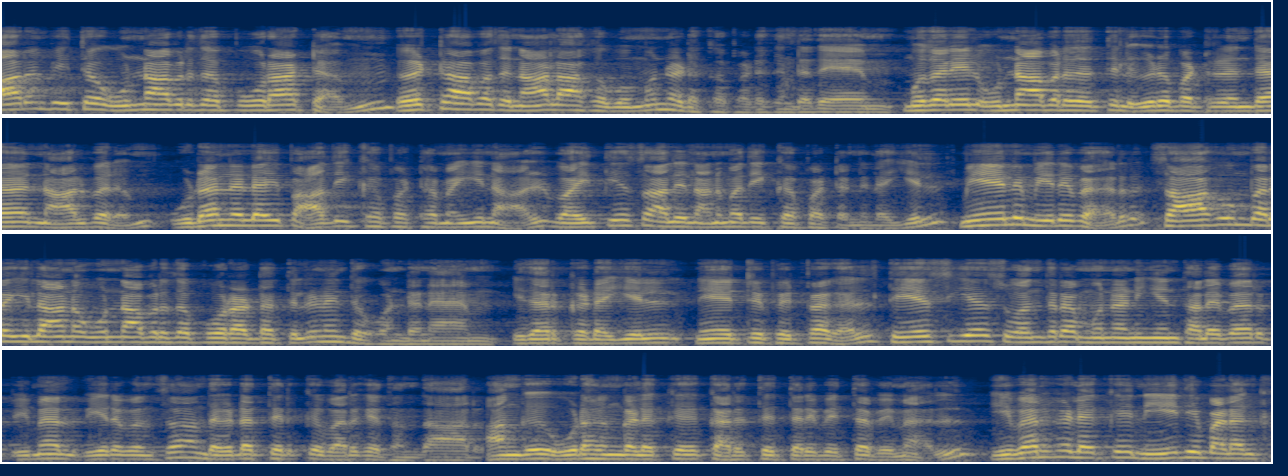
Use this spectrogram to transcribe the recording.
ஆரம்பித்த உண்ணாவிரத போராட்டம் எட்டாவது நாளாகவும் முன்னெடுக்கப்படுகின்றது. முதலில் உண்ணாவிரதத்தில் ஈடுபட்டிருந்த நால்வரும் உடல்நிலை பாதிக்கப்பட்டமையினால் வைத்தியசாலையில் அனுமதிக்கப்பட்ட நிலையில் மேலும் இருவர் சாகும் வரையிலான உண்ணாவிரத போராட்டத்தில் இணைந்து கொண்டனர். இதற்கிடையில் நேற்று பிற்பகல் தேசிய தேசிய சுதந்திர முன்னணியின் தலைவர் விமல் வீரவன்ச அந்த இடத்திற்கு வருகை தந்தார். அங்கு ஊடகங்களுக்கு கருத்து தெரிவித்த விமல் இவர்களுக்கு நீதி வழங்க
